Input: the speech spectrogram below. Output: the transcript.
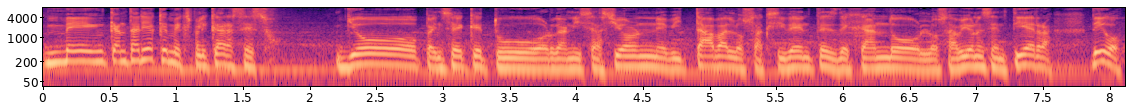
Me encantaría que me explicaras eso. Yo pensé que tu organización evitaba los accidentes dejando los aviones en tierra. Digo,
